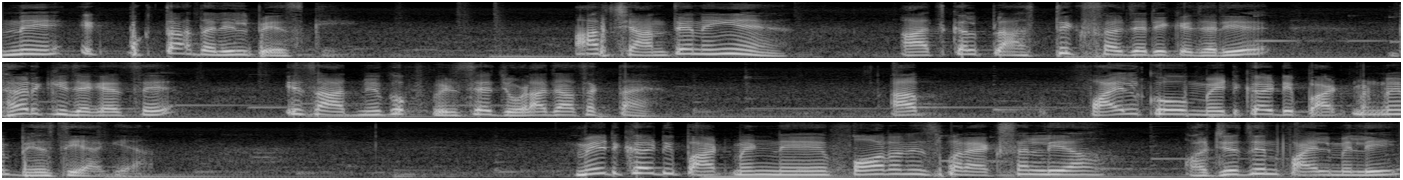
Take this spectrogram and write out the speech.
ने एक पुख्ता दलील पेश की। आप जानते नहीं हैं, आजकल प्लास्टिक सर्जरी के ज़रिए धड़ की जगह से इस आदमी को फिर से जोड़ा जा सकता है। अब फ़ाइल को मेडिकल डिपार्टमेंट में भेज दिया गया। मेडिकल डिपार्टमेंट ने फ़ौरन इस पर एक्शन लिया और जिस दिन फ़ाइल मिली,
